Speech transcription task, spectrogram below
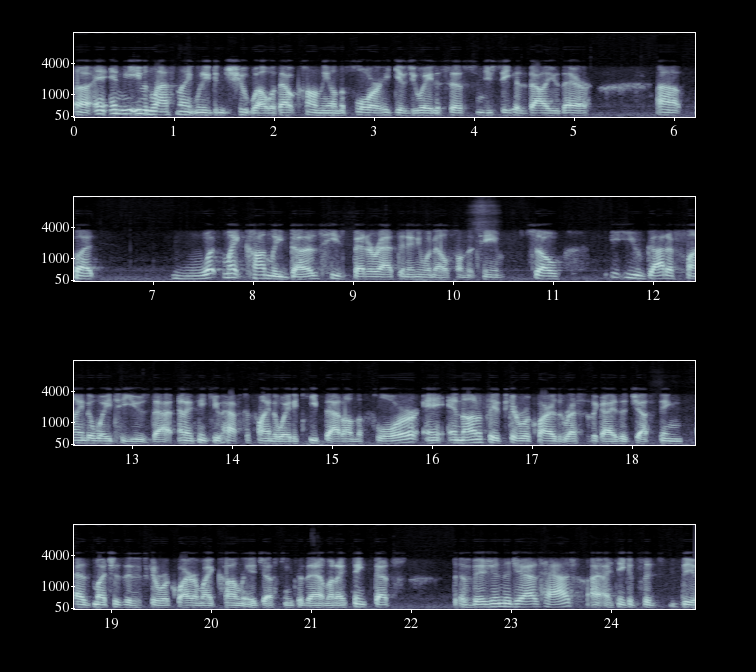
Uh, and, and even last night, when he didn't shoot well without Conley on the floor, he gives you eight assists, and you see his value there. Uh, but what Mike Conley does, he's better at than anyone else on the team. So you've got to find a way to use that. And I think you have to find a way to keep that on the floor. And, and honestly, it's going to require the rest of the guys adjusting as much as it's going to require Mike Conley adjusting to them. And I think that's the vision the Jazz had. I, I think it's the, the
